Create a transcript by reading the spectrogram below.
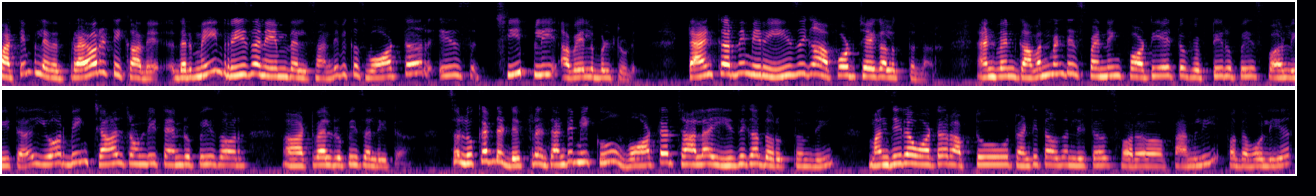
పట్టింపు లేదు. అది ప్రయారిటీ కాదే. దర్ మెయిన్ రీజన్ ఏం తెలుసా అండి? Because water is cheaply available today ట్యాంకర్ని మీరు ఈజీగా అఫోర్డ్ చేయగలుగుతున్నారు. And when government is spending forty eight to fifty rupees per litre you are being charged only ten rupees or twelve rupees a litre so look at the difference అంటే మీకు వాటర్ చాలా ఈజీగా దొరుకుతుంది. Manjira water up to twenty thousand litres for a family for the whole year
